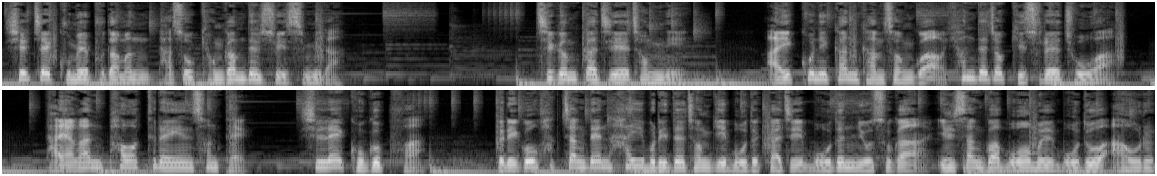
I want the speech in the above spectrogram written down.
실제 구매 부담은 다소 경감될 수 있습니다. 지금까지의 정리. 아이코닉한 감성과 현대적 기술의 조화, 다양한 파워트레인 선택, 실내 고급화, 그리고 확장된 하이브리드 전기 모드까지 모든 요소가 일상과 모험을 모두 아우르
